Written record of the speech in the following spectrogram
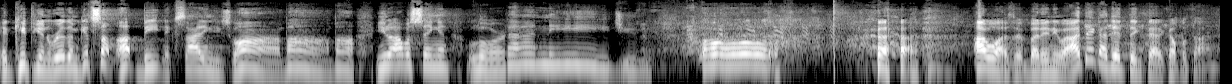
It'll keep you in rhythm. Get something upbeat and exciting. You go, bah, bah, bah. You know, I was singing, Lord, I need you. Oh. I wasn't, but anyway, I think I did think that a couple times.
